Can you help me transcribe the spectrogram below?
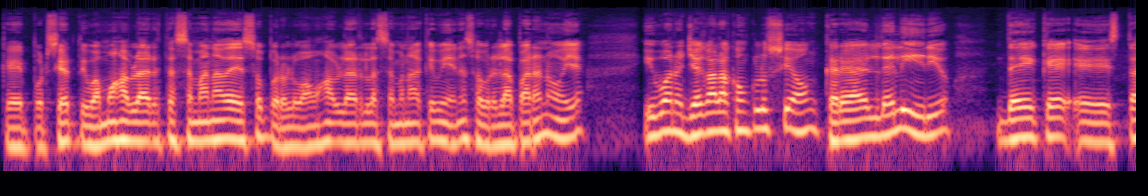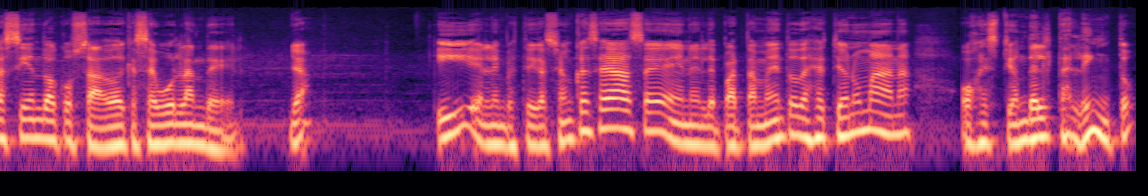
que por cierto, y vamos a hablar esta semana de eso, pero lo vamos a hablar la semana que viene sobre la paranoia. Y bueno, llega a la conclusión, crea el delirio de que eh, está siendo acosado, de que se burlan de él. ¿Ya? Y en la investigación que se hace en el Departamento de Gestión Humana o Gestión del Talento,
